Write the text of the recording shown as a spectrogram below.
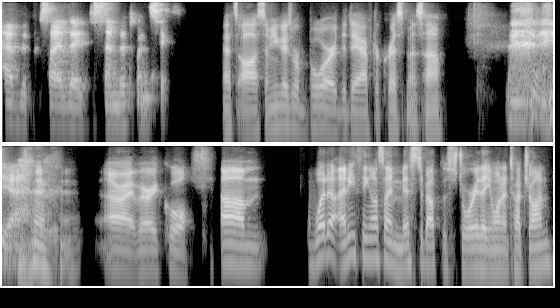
have the precise date, December 26. That's awesome. You guys were bored the day after Christmas, huh? yeah. All right. Very cool. Um, what anything else I missed about the story that you want to touch on?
